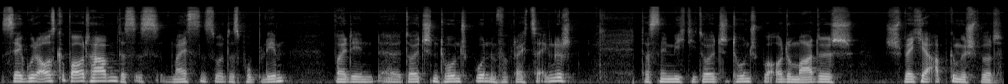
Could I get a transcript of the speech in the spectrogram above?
sehr gut ausgebaut haben. Das ist meistens so das Problem bei den äh, deutschen Tonspuren im Vergleich zur englischen, dass nämlich die deutsche Tonspur automatisch schwächer abgemischt wird.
